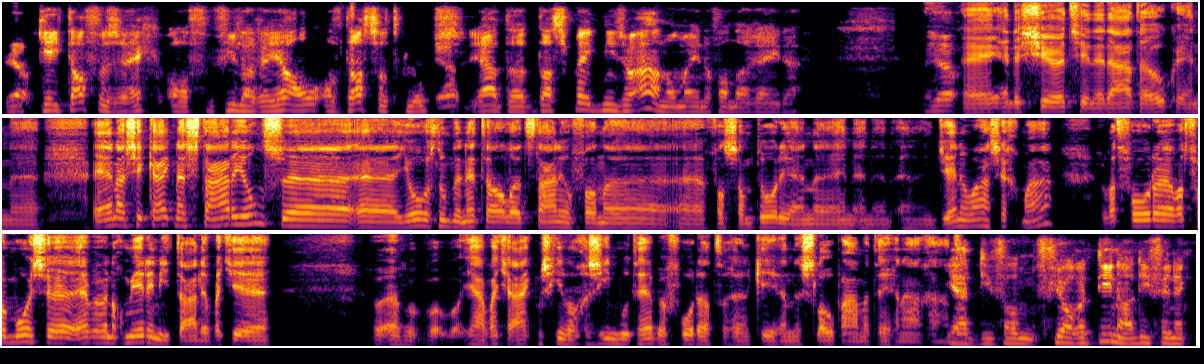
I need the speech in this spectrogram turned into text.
ja. Getafe zeg, of Villarreal, of dat soort clubs, ja, ja dat, dat spreekt niet zo aan om een of andere reden. Ja. Hey, en de shirts inderdaad ook. En, uh, en als je kijkt naar stadions, uh, Joris noemde net al het stadion van, van Sampdoria en, en, en, en, Genoa, zeg maar. Wat voor, wat voor moois hebben we nog meer in Italië? Wat je, eh, ja, wat je eigenlijk misschien wel gezien moet hebben voordat er een keer een sloophamer tegenaan gaat. Ja, die van Fiorentina, die vind ik,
